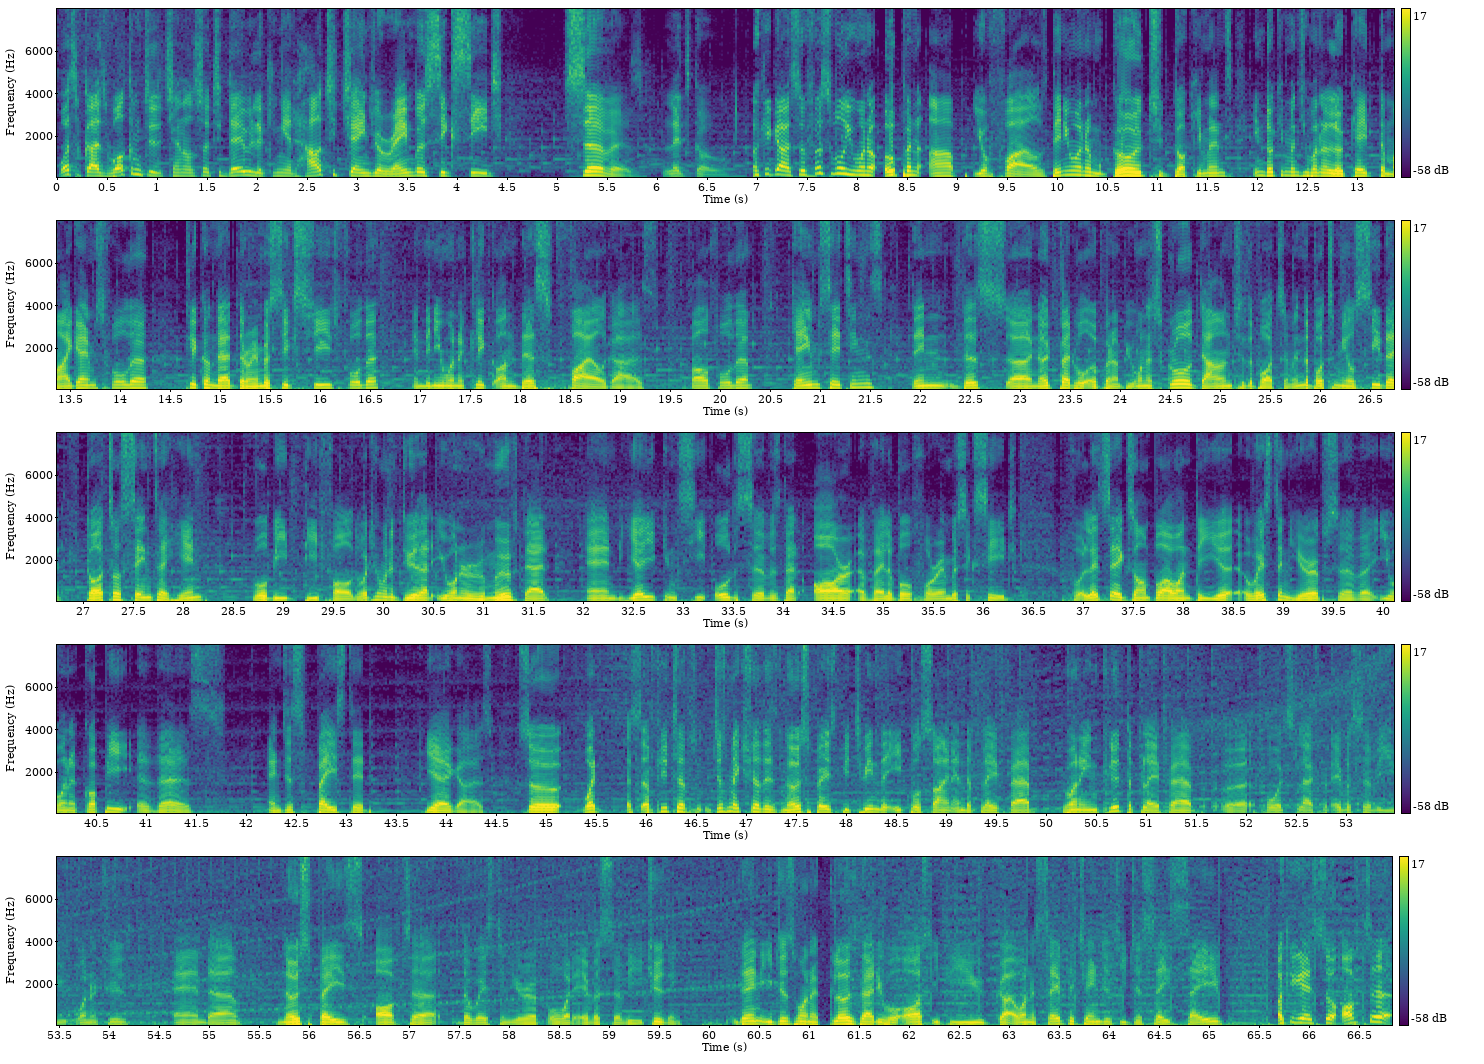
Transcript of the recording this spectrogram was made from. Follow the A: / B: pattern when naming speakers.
A: What's up guys, welcome to the channel. So today we're looking at how to change your Rainbow Six Siege servers. Let's go. Okay guys, so first of all you want to open up your files. Then you want to go to documents. In documents you want to locate the My Games folder. Click on that, the Rainbow Six Siege folder. And then you want to click on this file guys. File folder, game settings then this uh, notepad will open up. You want to scroll down to the bottom. In the bottom, you'll see that data center hint will be default. What you want to do that you want to remove that, and here you can see all the servers that are available for Rainbow Six Siege. For let's say example, I want the Western Europe server. You want to copy this and just paste it here, guys. So what? A few tips. Just make sure there's no space between the equal sign and the play fab you want to include the playfab uh, forward slash whatever server you want to choose and um, no space after the Western Europe or whatever server you're choosing. Then you just want to close that. It will ask if you want to save the changes. You just say save. Okay guys, so after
